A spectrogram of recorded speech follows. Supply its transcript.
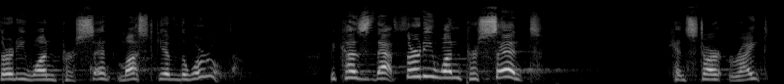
31% must give the world? Because that 31% can start right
